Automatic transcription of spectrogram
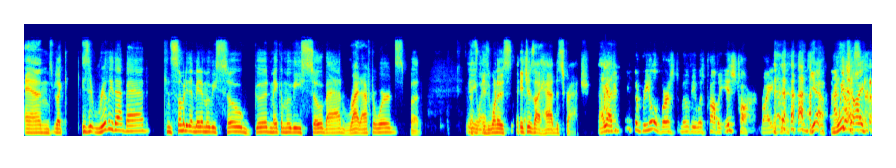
and like is it really that bad can somebody that made a movie so good make a movie so bad right afterwards but Anyway. is one of those itches i had to scratch I got I think the real worst movie was probably Ishtar, right? I mean, yeah Yes. which i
